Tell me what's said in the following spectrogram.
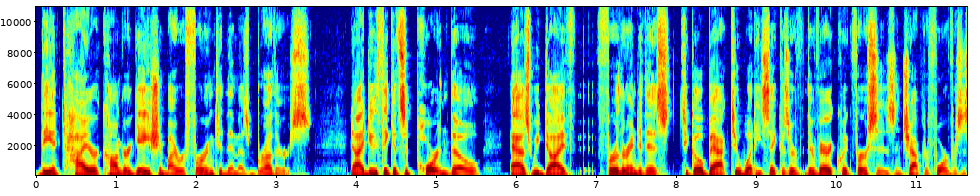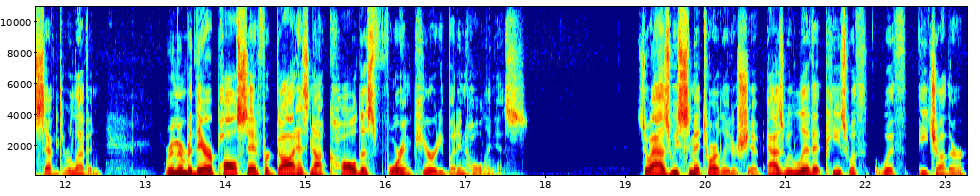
the entire congregation by referring to them as brothers. Now, I do think it's important, though, as we dive further into this, to go back to what he said, because they're, they're very quick verses in chapter 4, verses 7 through 11. Remember, there Paul said, For God has not called us for impurity, but in holiness. So as we submit to our leadership, as we live at peace with, with each other,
